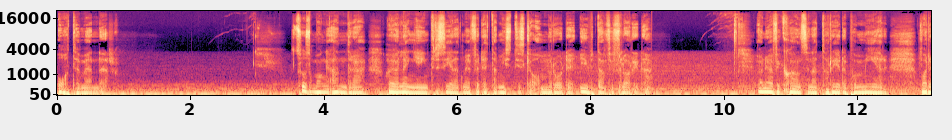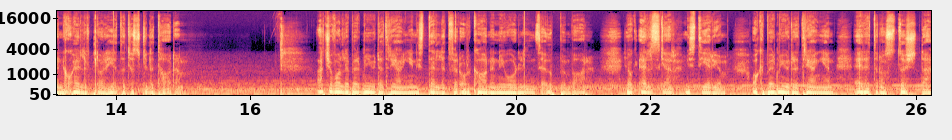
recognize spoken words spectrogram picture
återvänder. Så som många andra har jag länge intresserat mig för detta mystiska område utanför Florida. Och när jag fick chansen att ta reda på mer var det en självklarhet att jag skulle ta den. Att jag valde Bermuda-triangeln istället för orkanen New Orleans är uppenbar. Jag älskar mysterium och Bermuda-triangeln är ett av de största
